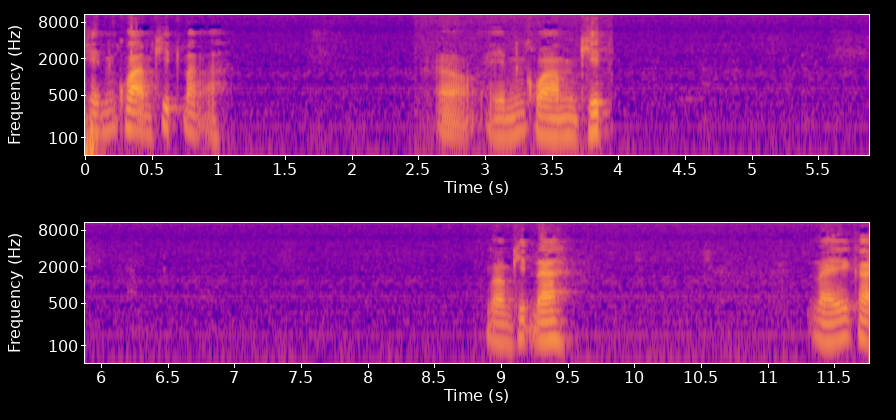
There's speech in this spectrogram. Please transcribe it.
เห็นความคิดบ้างอะอ๋อเห็นความคิด ความคิดนะ ไหนใคร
